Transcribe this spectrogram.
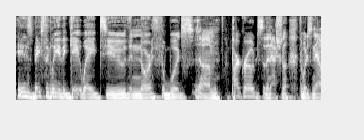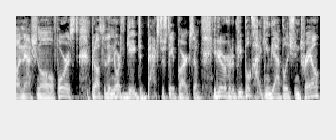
is basically the gateway to the North Woods um, Park Road, so the national, what is now a national forest but also the North Gate to Baxter State Park. So, if you've ever heard of people hiking the Appalachian Trail,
